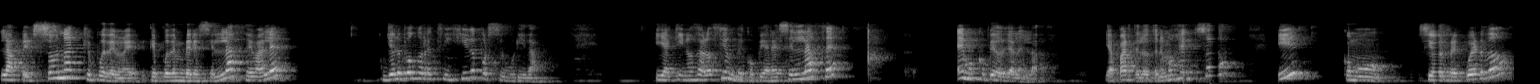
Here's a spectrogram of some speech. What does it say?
la persona que, puede que pueden ver ese enlace, ¿vale? Yo le pongo restringido por seguridad. Y aquí nos da la opción de copiar ese enlace. Hemos copiado ya el enlace. Y aparte lo tenemos hecho. Y como si os recuerdo,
